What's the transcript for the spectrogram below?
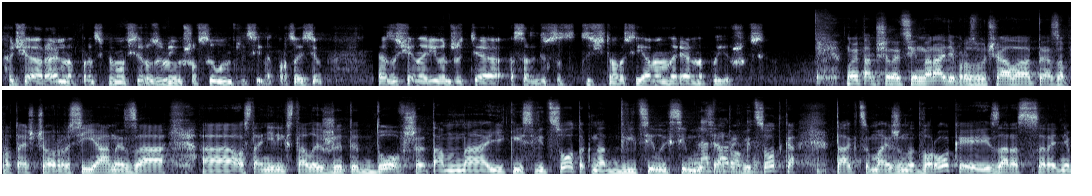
Хоча реально, в принципі, ми всі розуміємо, що в силу інфляційних процесів, е, звичайно, рівень життя середньостатистичного росіянина реально погіршився. Ну і там ще на цій нараді прозвучала теза про те, що росіяни за е, останній рік стали жити довше, там на якийсь відсоток, на На два 2,7%. відсотка. Так, це майже на два роки. І зараз середня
